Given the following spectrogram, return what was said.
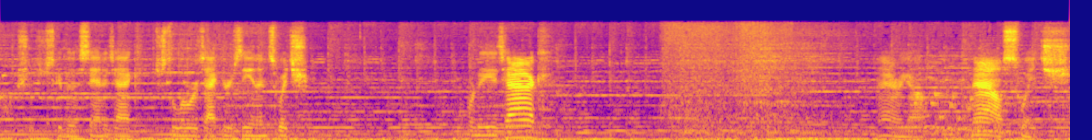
Oh, should just give it a sand attack, just to lower its accuracy, and then switch for the attack. There we go. Now switch.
